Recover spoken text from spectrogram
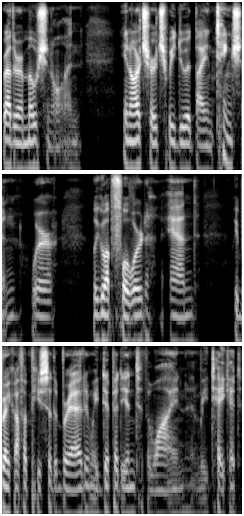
rather emotional. And in our church, we do it by intinction, where we go up forward and we break off a piece of the bread and we dip it into the wine and we take it.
